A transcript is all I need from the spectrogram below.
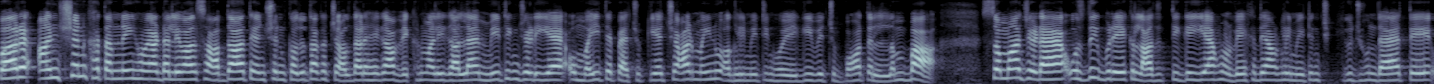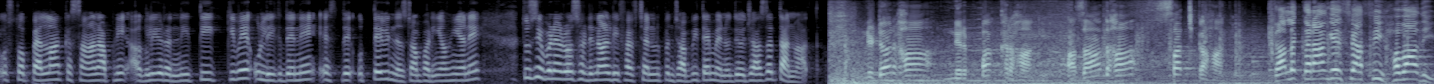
ਪਰ ਅਨਸ਼ਨ ਖਤਮ ਨਹੀਂ ਹੋਇਆ ਡੱਲੇਵਾਲ ਸਾਹਿਬ ਦਾ ਤੇ ਅਨਸ਼ਨ ਕਦੋਂ ਤੱਕ ਚੱਲਦਾ ਰਹੇਗਾ? ਵੇਖਣ ਵਾਲੀ ਗੱਲ ਹੈ ਮੀਟਿੰਗ ਜਿਹੜੀ ਹੈ ਉਹ ਮਈ ਤੇ ਪੈ ਚੁੱਕੀ ਹੈ। 4 ਮਈ ਨੂੰ ਅਗਲੀ ਮੀਟਿੰਗ ਹੋਏਗੀ ਵਿੱਚ ਬਹੁਤ ਲੰਬਾ ਸਮਾਂ ਜਿਹੜਾ ਹੈ ਉਸ ਦੀ ਬ੍ਰੇਕ ਲਾ ਦਿੱਤੀ ਗਈ ਹੈ। ਹੁਣ ਵੇਖਦੇ ਹਾਂ ਅਗਲੀ ਮੀਟਿੰਗ 'ਚ ਕੀ ਕੁਝ ਹੁੰਦਾ ਹੈ ਤੇ ਉਸ ਤੋਂ ਪਹਿਲਾਂ ਕਿਸਾਨ ਆਪਣੀ ਅਗਲੀ ਰਣਨੀਤੀ ਕਿਵੇਂ ਉਲੀਕਦੇ ਨੇ ਇਸ ਦੇ ਉੱਤੇ ਵੀ ਨਜ਼ਰਾਂ ਪੜੀਆਂ ਹੋਈਆਂ ਨੇ। ਤੁਸੀਂ ਬਣੇ ਰਹੋ ਸਾਡੇ ਨਾਲ D5 ਚੈਨਲ ਪੰਜਾਬੀ ਤੇ ਮੈਨੂੰ ਦਿਓ ਇਜਾਜ਼ਤ ਧੰਨਵਾਦ। ਨਿਡਰ ਹਾਂ ਨਿਰਪੱਖ ਰਹਾਂਗੇ। ਆਜ਼ਾਦ ਹਾਂ ਸੱਚ ਕਹਾਂਗੇ। ਗੱਲ ਕਰਾਂਗੇ ਸਿਆਸੀ ਹਵਾ ਦੀ।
